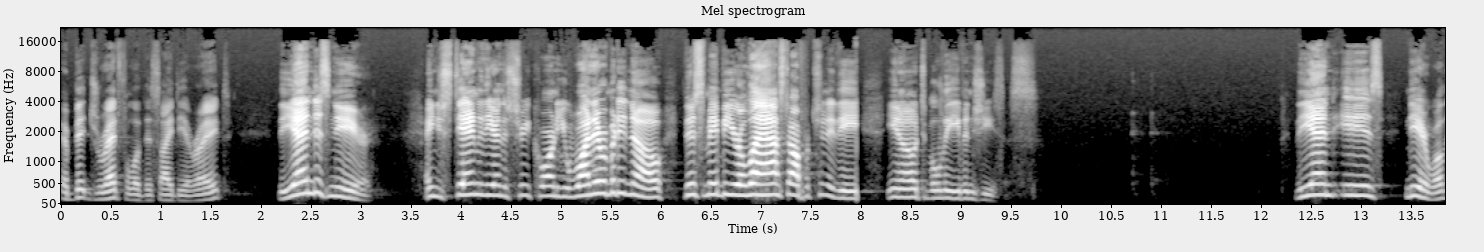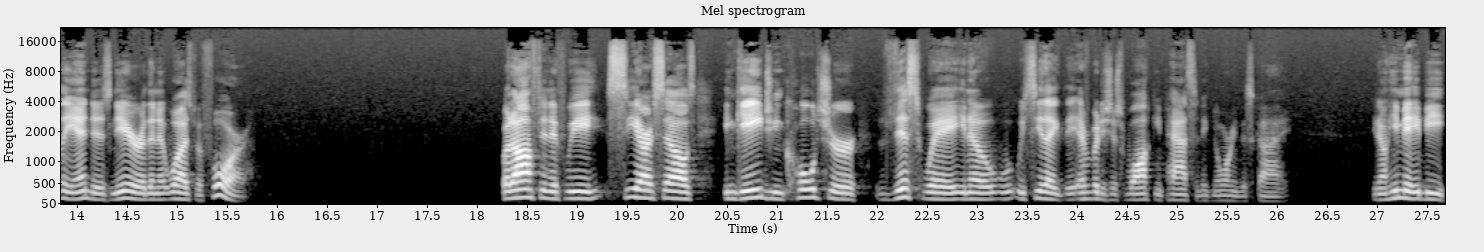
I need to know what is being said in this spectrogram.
a bit dreadful of this idea, right? The end is near. And you're standing there in the street corner, you want everybody to know this may be your last opportunity, you know, to believe in Jesus. The end is near. Well, the end is nearer than it was before. But often, if we see ourselves engaging culture this way, you know, we see like everybody's just walking past and ignoring this guy. You know, he may be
